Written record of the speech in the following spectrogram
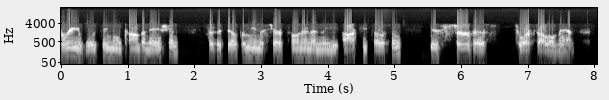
three working in combination, so the dopamine, the serotonin, and the oxytocin, is service to our fellow man. The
